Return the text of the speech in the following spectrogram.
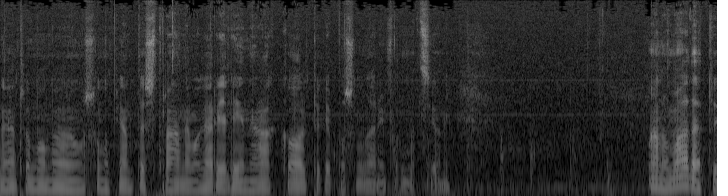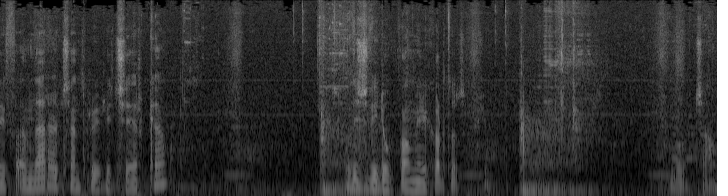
Eh, tu non, non sono piante strane, magari aliene raccolte che possono dare informazioni. Allora, mi aveva detto di andare al centro di ricerca o di sviluppo, non mi ricordo già più. Boh, ciao.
